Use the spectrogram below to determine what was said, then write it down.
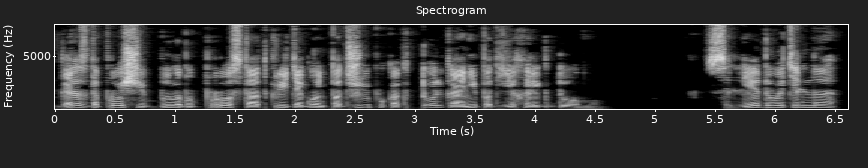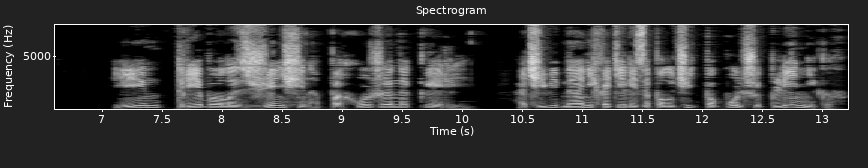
Гораздо проще было бы просто открыть огонь по джипу, как только они подъехали к дому. Следовательно, им требовалась женщина, похожая на Кэрри. Очевидно, они хотели заполучить побольше пленников,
